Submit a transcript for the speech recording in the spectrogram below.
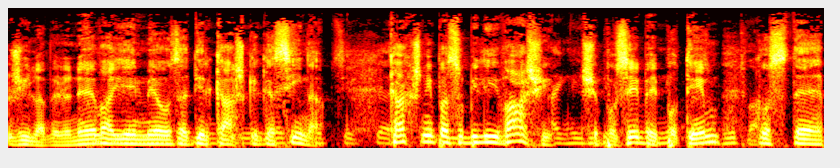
Žila Villeneuve je imel za dirkaškega sina. Kakšni pa so bili vaši, še posebej potem, ko ste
